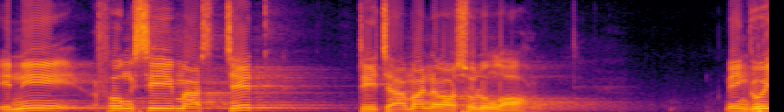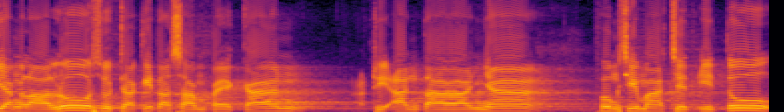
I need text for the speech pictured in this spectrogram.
ini fungsi masjid di zaman Rasulullah Minggu yang lalu sudah kita sampaikan di antaranya fungsi masjid itu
